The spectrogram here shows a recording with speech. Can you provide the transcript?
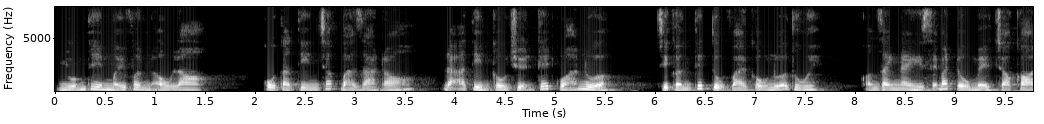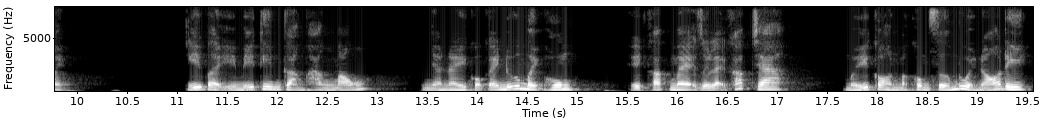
nhuốm thêm mấy phần âu lo. Cô ta tin chắc bà già đó đã tin câu chuyện kết quá nửa. Chỉ cần tiếp tục vài câu nữa thôi, còn danh này sẽ bắt đầu mệt cho coi. Nghĩ vậy Mỹ Kim càng hằng máu. Nhà này có cái nữ mệnh hung, hết khắc mẹ rồi lại khắc cha. Mấy con mà không sớm đuổi nó đi,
